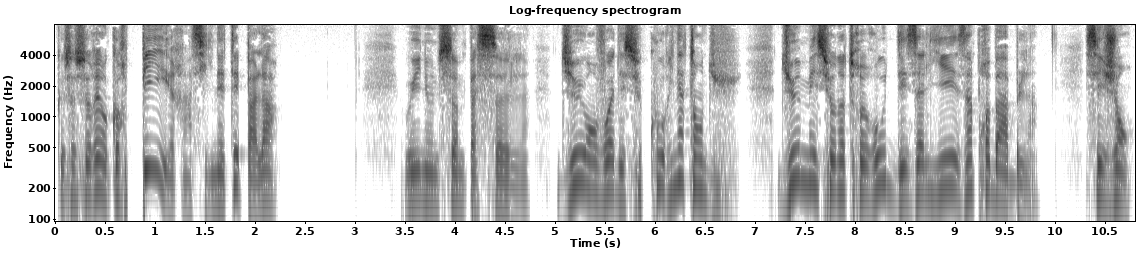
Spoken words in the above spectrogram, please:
que ce serait encore pire s'il n'était pas là. Oui, nous ne sommes pas seuls. Dieu envoie des secours inattendus. Dieu met sur notre route des alliés improbables. Ces gens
